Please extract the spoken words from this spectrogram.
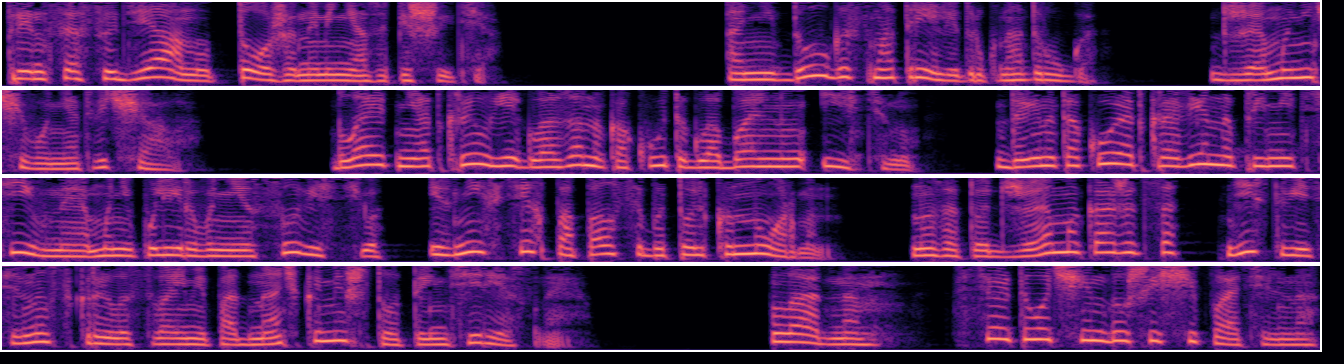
«Принцессу Диану тоже на меня запишите». Они долго смотрели друг на друга. Джемма ничего не отвечала. Блайт не открыл ей глаза на какую-то глобальную истину, да и на такое откровенно примитивное манипулирование совестью из них всех попался бы только Норман. Но зато Джемма, кажется, действительно вскрыла своими подначками что-то интересное. «Ладно, все это очень душещипательно»,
